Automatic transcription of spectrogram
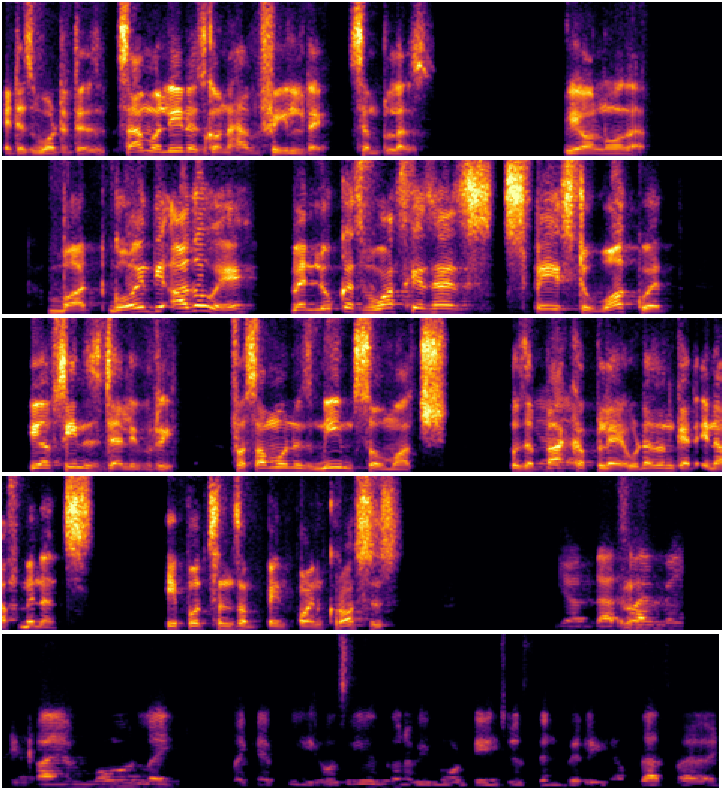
it is what it is. Samu Lino is going to have a field day. Simple as. We all know that. But going the other way, when Lucas Vazquez has space to work with, you have seen his delivery. For someone who's memed so much, who's a Yeah, backup player who doesn't get enough minutes, he puts in some pinpoint crosses. Yeah, that's You why I like I am more like like I feel Jose is gonna be more dangerous than Bellingham. That's why I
